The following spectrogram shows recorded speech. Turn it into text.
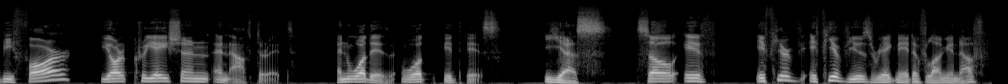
before your creation and after it? And what is what it is? Yes. So if if you're if you've used React Native long enough,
